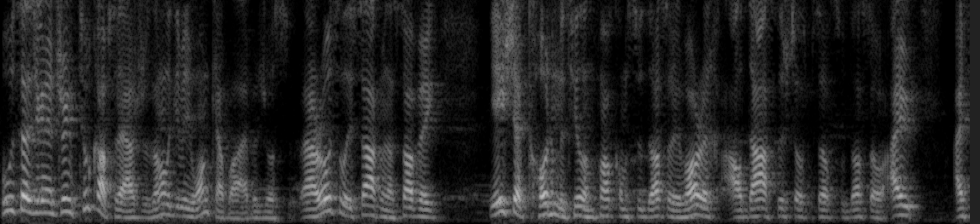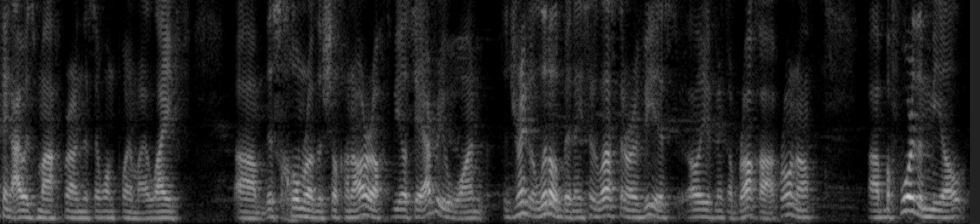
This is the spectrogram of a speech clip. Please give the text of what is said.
Who says you're going to drink two cups of apple? I'm only giving you one cup of apple juice. I I think I was machmer on this at one point in my life um, this chumrah of the Shulchan Aruch to be able to say everyone to drink a little bit. And he says less than a revius, all you make a bracha achrona uh, before the meal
